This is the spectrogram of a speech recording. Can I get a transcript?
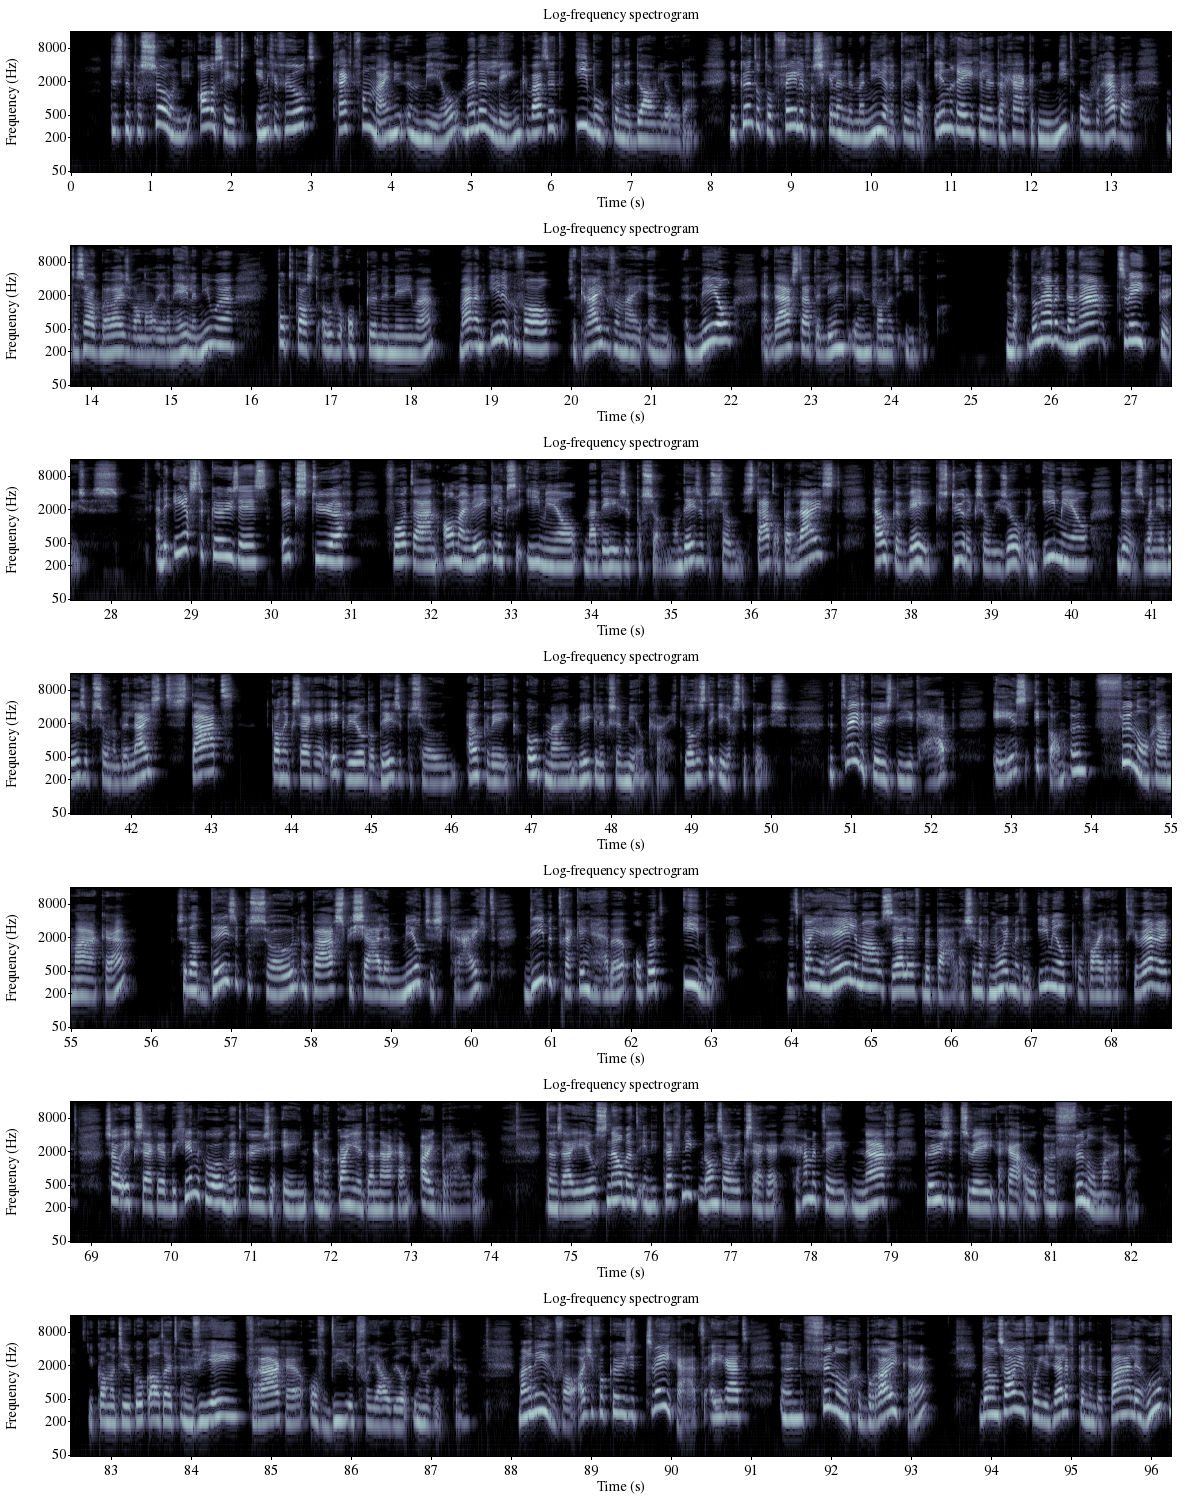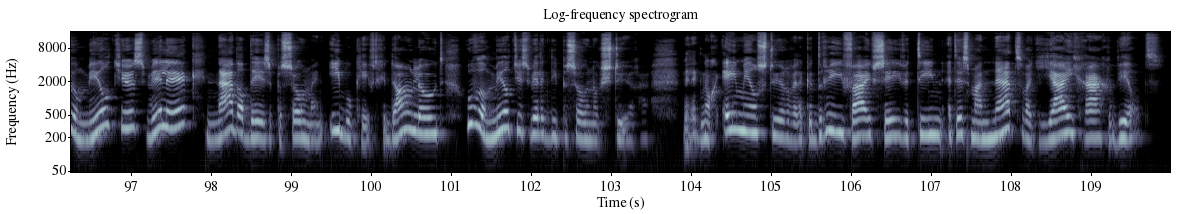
Dus de persoon die alles heeft ingevuld, krijgt van mij nu een mail met een link waar ze het e-book kunnen downloaden. Je kunt het op vele verschillende manieren kun je dat inregelen. Daar ga ik het nu niet over hebben, want dan zou ik bij wijze van alweer een hele nieuwe podcast over op kunnen nemen. Maar in ieder geval, ze krijgen van mij een, een mail en daar staat de link in van het e-book. Nou, dan heb ik daarna twee keuzes. En de eerste keuze is: ik stuur voortaan al mijn wekelijkse e-mail naar deze persoon. Want deze persoon staat op een lijst. Elke week stuur ik sowieso een e-mail. Dus wanneer deze persoon op de lijst staat, kan ik zeggen: ik wil dat deze persoon elke week ook mijn wekelijkse mail krijgt. Dat is de eerste keus. De tweede keus die ik heb is: ik kan een funnel gaan maken zodat deze persoon een paar speciale mailtjes krijgt die betrekking hebben op het e-book. Dat kan je helemaal zelf bepalen. Als je nog nooit met een e-mail provider hebt gewerkt, zou ik zeggen: begin gewoon met keuze 1 en dan kan je daarna gaan uitbreiden. Tenzij je heel snel bent in die techniek, dan zou ik zeggen: ga meteen naar keuze 2 en ga ook een funnel maken. Je kan natuurlijk ook altijd een VA vragen of die het voor jou wil inrichten. Maar in ieder geval, als je voor keuze 2 gaat en je gaat een funnel gebruiken, dan zou je voor jezelf kunnen bepalen hoeveel mailtjes wil ik, nadat deze persoon mijn e-book heeft gedownload, hoeveel mailtjes wil ik die persoon nog sturen? Wil ik nog één mail sturen? Wil ik er drie, vijf, zeven, tien? Het is maar net wat jij graag wilt.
